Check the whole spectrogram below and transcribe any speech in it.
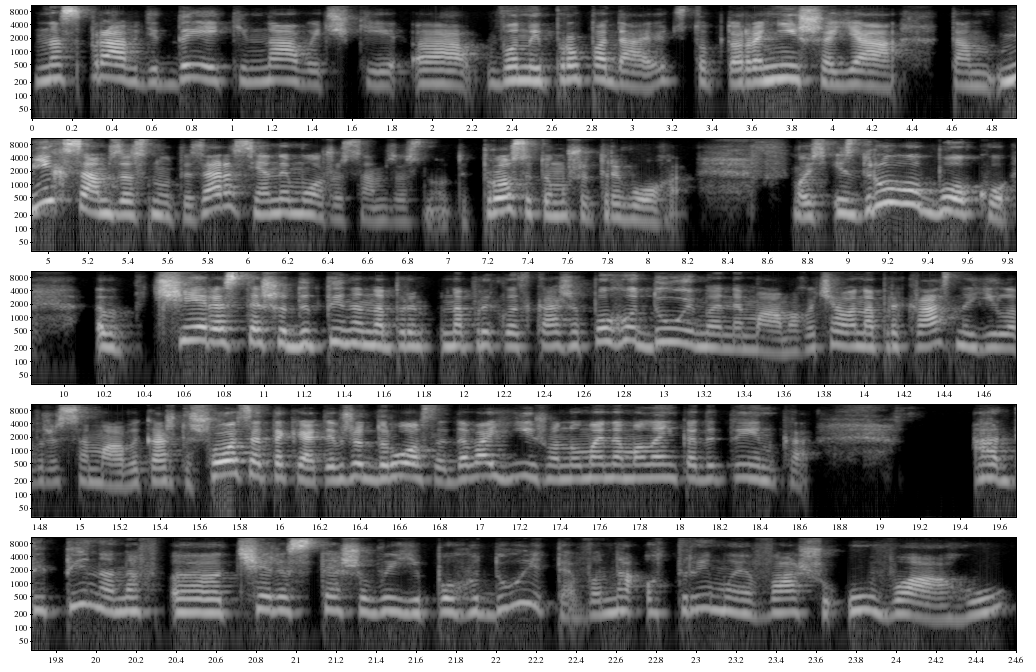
насправді деякі навички е, вони пропадають. Тобто раніше я там міг сам заснути, зараз я не можу сам заснути, просто тому що тривога. Ось і з другого боку, е, через те, що дитина, наприклад, каже: Погодуй мене, мама, хоча вона прекрасно їла вже сама. Ви кажете, що це таке? Ти вже дорослий, давай їж, он у мене маленька дитинка. А дитина через те, що ви її погодуєте, вона отримує вашу увагу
